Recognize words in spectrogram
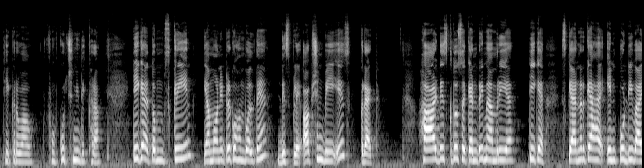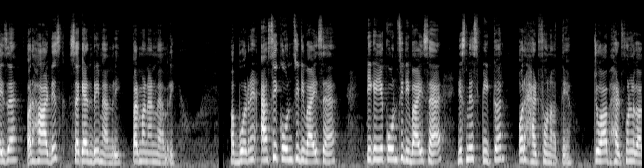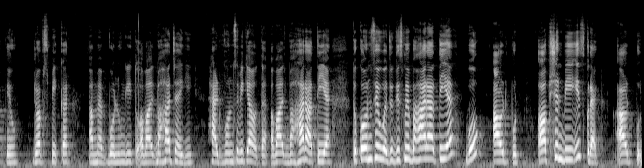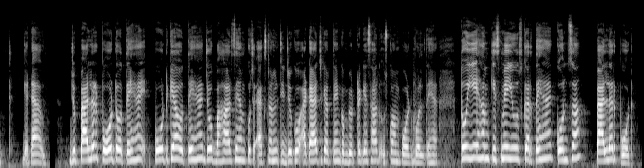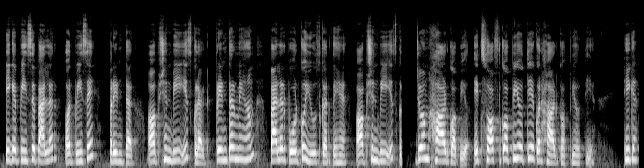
ठीक करवाओ कुछ नहीं दिख रहा. ठीक है तो स्क्रीन या मॉनिटर को हम बोलते हैं display option B is correct hard disk तो सेकेंडरी मेमोरी है, ठीक है. स्कैनर क्या है? इनपुट डिवाइस है और hard disk secondary memory permanent memory अब बोल रहे हैं, ऐसी कौन सी डिवाइस है, ठीक है, ये कौन सी डिवाइस है जिसमें स्पीकर और हेडफोन आते हैं? जो आप हेडफोन लगाते हो, जो आप स्पीकर अब मैं बोलूँगी तो आवाज़ बाहर जाएगी. हेडफोन से भी क्या होता है? आवाज़ बाहर आती है तो कौन से हुए जो जिसमें बाहर आती है, वो output option B is correct output get out जो पैलर पोर्ट होते हैं पोर्ट क्या होते हैं? जो बाहर से हम कुछ एक्सटर्नल चीज़ों को अटैच करते हैं कंप्यूटर के साथ, उसको हम पोर्ट बोलते हैं। तो ये हम किसमें यूज़ करते हैं? कौन सा? पैलर पोर्ट ठीक है पी से पैलर और पी से printer option B is correct printer में हम पैलर पोर्ट को यूज़ करते हैं. ऑप्शन बी इज़ जो हम हार्ड कॉपी एक सॉफ्ट कॉपी होती है, एक और हार्ड कॉपी होती है, ठीक है?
